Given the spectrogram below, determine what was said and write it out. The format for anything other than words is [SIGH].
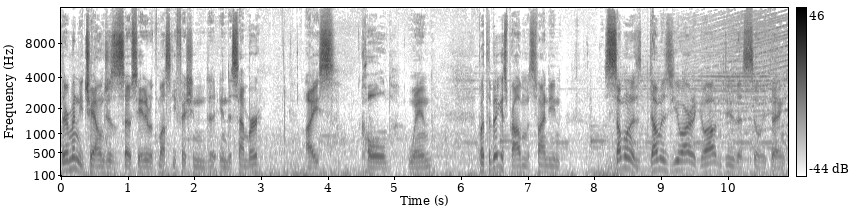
There are many challenges associated with muskie fishing in December. Ice, cold, wind. But the biggest problem is finding someone as dumb as you are to go out and do this silly thing.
